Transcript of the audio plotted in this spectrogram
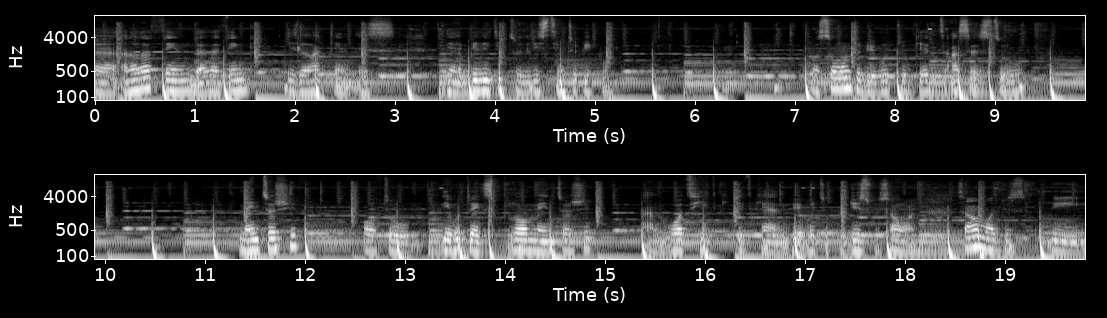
uh, another thing that I think is lacking is the ability to listen to people. For someone to be able to get access to mentorship or to be able to explore mentorship and what it, it can be able to produce for someone. Someone must be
